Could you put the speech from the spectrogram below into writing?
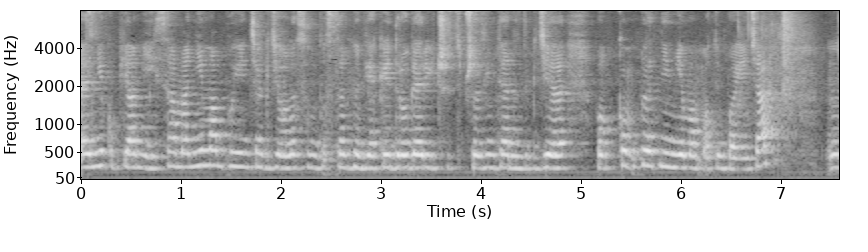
E, nie kupiłam jej sama, nie mam pojęcia, gdzie one są dostępne, w jakiej drogerii, czy przez internet, gdzie, bo kompletnie nie mam o tym pojęcia. Mm,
